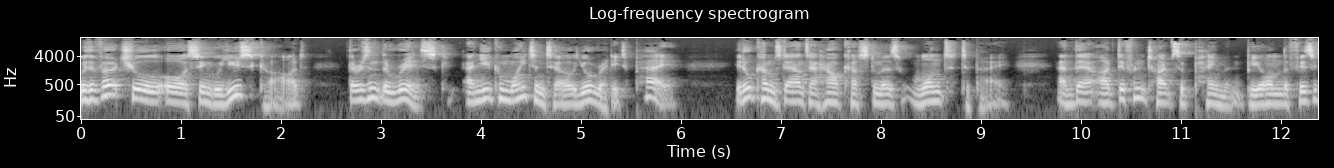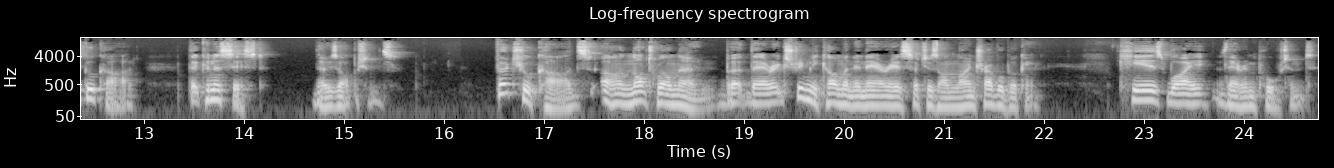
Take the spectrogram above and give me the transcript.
With a virtual or single use card, there isn't the risk, and you can wait until you're ready to pay. It all comes down to how customers want to pay, and there are different types of payment beyond the physical card that can assist those options. Virtual cards are not well known, but they're extremely common in areas such as online travel booking. Here's why they're important.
